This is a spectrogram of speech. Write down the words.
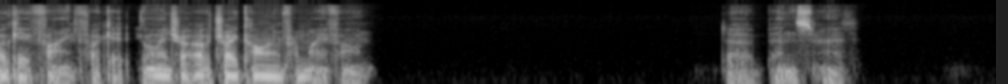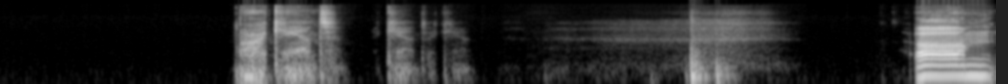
Okay, fine. Fuck it. You want me to try? I'll try calling from my phone. Uh, ben Smith. Oh, I can't. I can't. I can't. Um,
